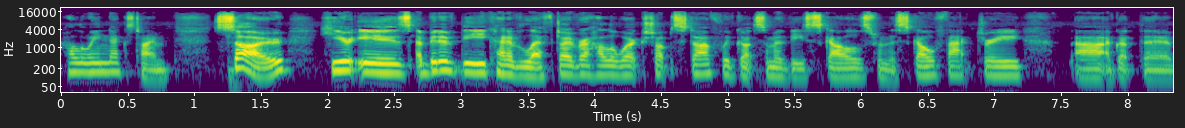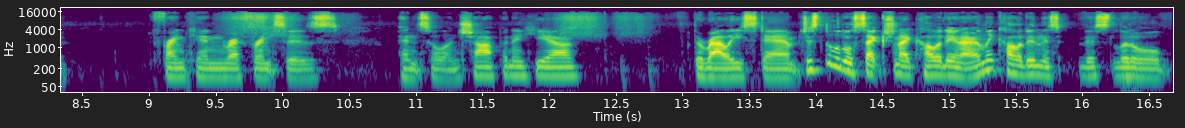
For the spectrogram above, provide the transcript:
Halloween next time. So here is a bit of the kind of leftover Hello Workshop stuff. We've got some of these skulls from the Skull Factory. Uh, I've got the Franken references, pencil and sharpener here. The rally stamp, just a little section I colored in. I only colored in this, this little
